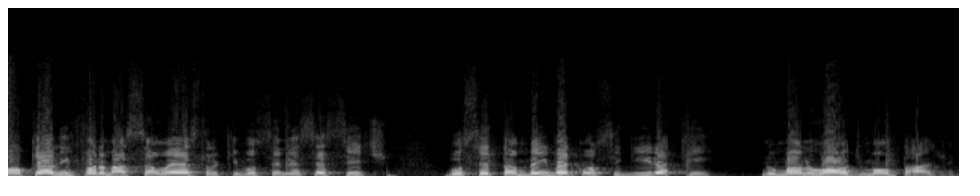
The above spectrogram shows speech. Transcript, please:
Qualquer informação extra que você necessite, você também vai conseguir aqui no manual de montagem.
